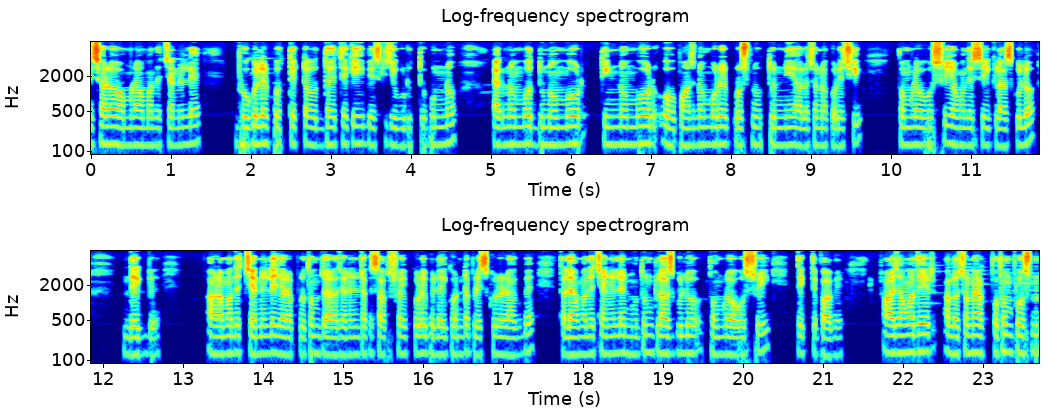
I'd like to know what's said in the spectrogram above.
এছাড়াও আমরা আমাদের চ্যানেলে ভূগোলের প্রত্যেকটা অধ্যায় থেকেই বেশ কিছু গুরুত্বপূর্ণ। এক নম্বর, দু নম্বর, তিন নম্বর ও পাঁচ নম্বরের প্রশ্ন উত্তর নিয়ে আলোচনা করেছি। তোমরা অবশ্যই আমাদের সেই ক্লাসগুলো দেখবে। আর আমাদের চ্যানেলে যারা প্রথম যারা চ্যানেলটাকে সাবস্ক্রাইব করে বেল আইকনটা প্রেস করে রাখবে। তাহলে আমাদের চ্যানেলের নতুন ক্লাসগুলো তোমরা অবশ্যই দেখতে পাবে। আজ আমাদের আলোচনার প্রথম প্রশ্ন,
